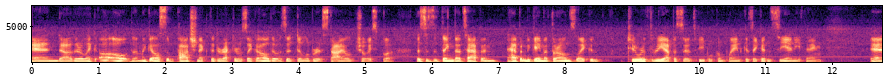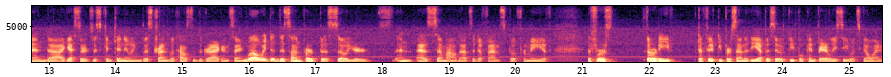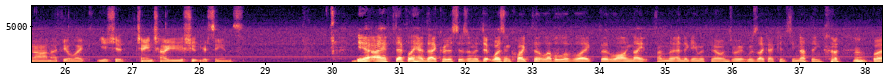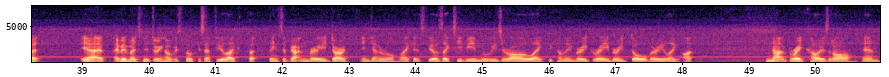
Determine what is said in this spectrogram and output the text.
and uh, they're like, oh, oh, the Miguel Sapochnik, the director, was like, oh, that was a deliberate style choice. But this is the thing that's happened happened to Game of Thrones. Like in two or three episodes, people complained because they couldn't see anything, and uh, I guess they're just continuing this trend with House of the Dragon, saying, well, we did this on purpose, so you're, and as somehow that's a defense. But for me, if the first thirty to 50% of the episode people can barely see what's going on i feel like you should change how you shoot your scenes yeah, I've definitely had that criticism. It wasn't quite the level of like the long night from the end of Game of Thrones, where it was like I could see nothing. mm-hmm. But yeah, I, have even mentioned it during Hocus Pocus. I feel like th- things have gotten very dark in general. Like it feels like TV and movies are all like becoming very gray, very dull, very like un- not bright colors at all. And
